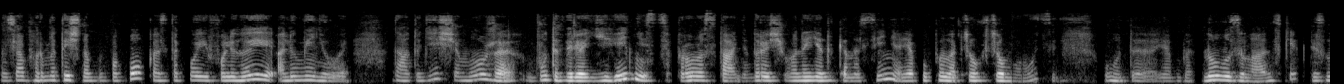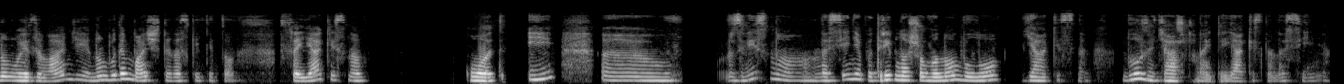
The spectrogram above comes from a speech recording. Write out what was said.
Хоча б герметична упаковка з такої фольги алюмінієвої, да, тоді ще може бути вірогідність проростання. До речі, в мене є таке насіння, я купила цього в цьому році, от е, якби новозеландське, з Нової Зеландії. Ну, будемо бачити, наскільки то все якісно. От, і, е, звісно, насіння потрібно, щоб воно було якісне. Дуже тяжко знайти якісне насіння.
